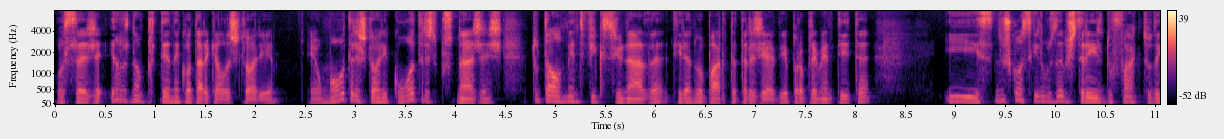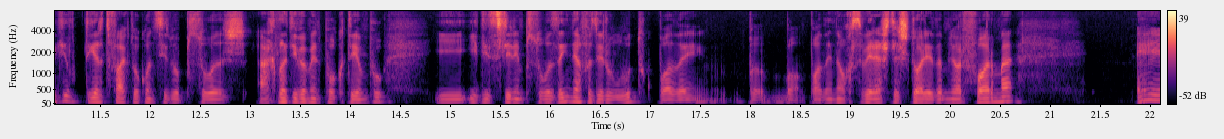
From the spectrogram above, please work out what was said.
ou seja, eles não pretendem contar aquela história, é uma outra história com outras personagens totalmente ficcionada, tirando a parte da tragédia propriamente dita. E se nos conseguirmos abstrair do facto daquilo ter de facto acontecido a pessoas há relativamente pouco tempo e, e de existirem pessoas ainda a fazer o luto, que podem, bom, podem não receber esta história da melhor forma, é,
